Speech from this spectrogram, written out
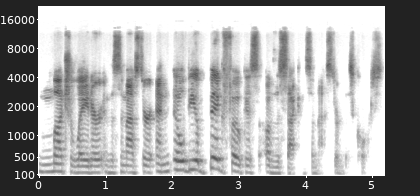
much later in the semester, and it'll be a big focus of the second semester of this course.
